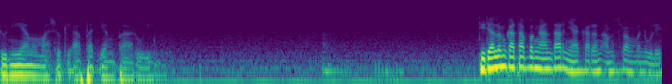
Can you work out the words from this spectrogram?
dunia memasuki abad yang baru ini. Di dalam kata pengantarnya Karen Armstrong menulis,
